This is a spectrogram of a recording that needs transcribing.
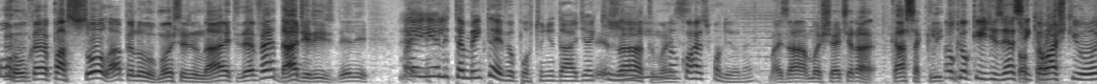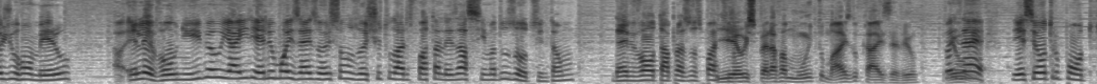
Pô, o cara passou lá pelo Manchester United, é verdade, ele, ele, Aí ele também teve oportunidade aqui Exato, e mas- não correspondeu, né? mas a manchete era caça-clique. É o que eu quis dizer assim, que eu acho que hoje o Romero elevou o nível e aí ele e o Moisés hoje são os dois titulares do Fortaleza acima dos outros. Então deve voltar para as duas E partidas. eu esperava muito mais do Kaiser, viu? Pois Eu- é, esse é outro ponto.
